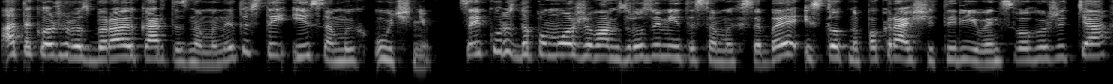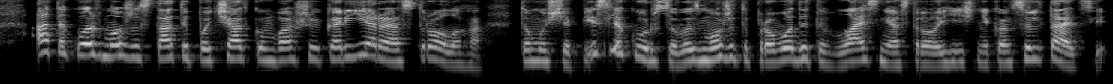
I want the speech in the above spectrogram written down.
а також розбираю карти знаменитостей і самих учнів. Цей курс допоможе вам зрозуміти самих себе, істотно покращити рівень свого життя, а також може стати початком вашої кар'єри астролога, тому що після курсу ви зможете проводити власні астрологічні консультації.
